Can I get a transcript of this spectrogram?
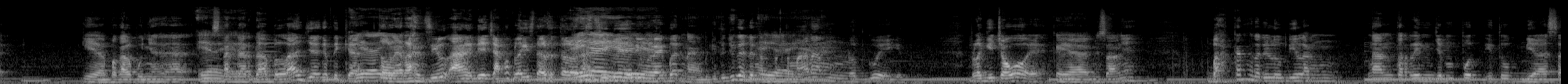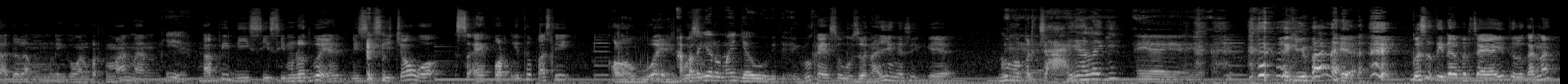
ya bakal punya Iya, standar iya. double aja ketika Iya, iya. toleransi lu, ah dia cakep lagi standar toleransi Iya, gue iya, jadi iya. melebar. Nah, begitu juga dengan Iya, pertemanan menurut gue gitu. Apalagi cowok ya, kayak Hmm. misalnya bahkan tadi lu bilang nganterin jemput itu biasa dalam lingkungan pertemanan. Iya. Tapi di sisi menurut gue ya, di sisi cowok se-effort itu pasti kalau gue ya, gue apalagi rumahnya jauh gitu ya. Gue kayak seuzon aja gak sih? Kayak gue nggak percaya lagi. Iya iya iya. Gimana ya? Gue setidak percaya itu loh karena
